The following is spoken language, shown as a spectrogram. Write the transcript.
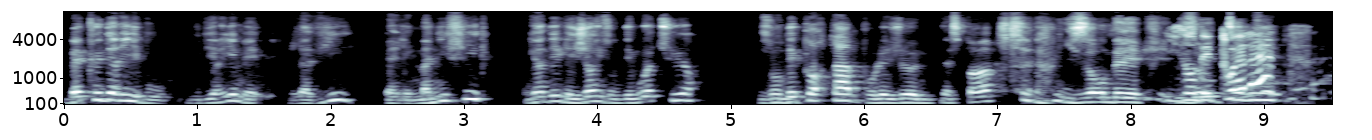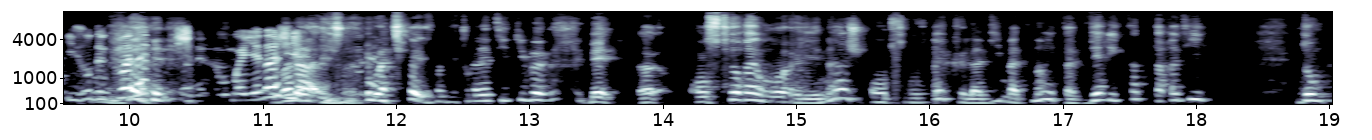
Ben, que diriez-vous? Vous diriez, mais la vie, elle est magnifique. Regardez, les gens, ils ont des voitures. Ils ont des portables pour les jeunes, n'est-ce pas? Ils ont des, ils, ont, des toilettes. Ils ont des toilettes. Au Moyen Âge, voilà, ils ont des voitures, ils ont des toilettes si tu veux. Mais euh, on serait au Moyen Âge, on trouverait que la vie maintenant est un véritable paradis. Donc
